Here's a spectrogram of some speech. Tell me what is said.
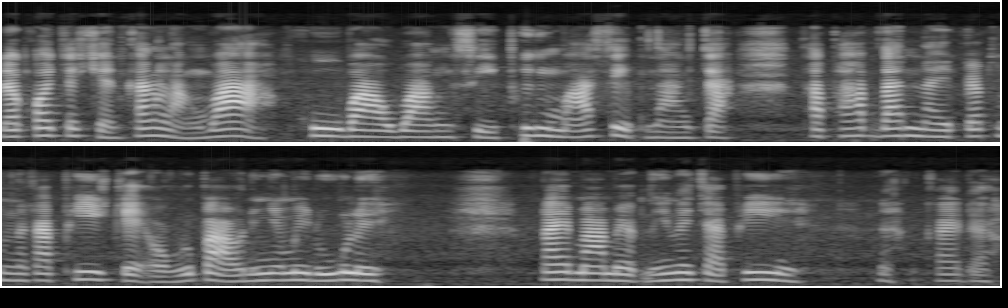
แล้วก็จะเขียนข้างหลังว่าครูบาวังสีพึ่งม้าสิบนางจ้ะสภาพด้านในแป๊บนะคะพี่แกะออกหรือเปล่านี่ยังไม่รู้เลย ได้มาแบบนี้เลยจ้ะพี่นะใกล้แล้ว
